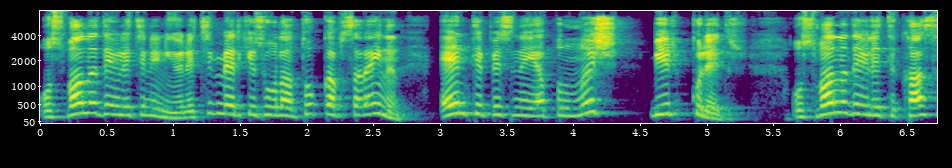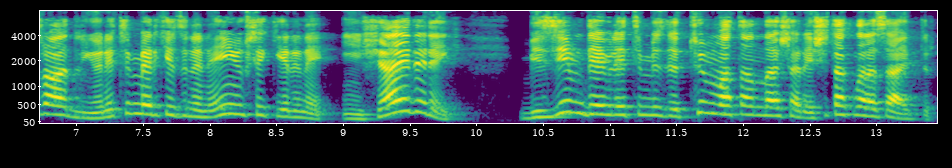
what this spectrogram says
Osmanlı Devleti'nin yönetim merkezi olan Topkapı Sarayı'nın en tepesine yapılmış bir kuledir. Osmanlı Devleti Kasr-ı Adil yönetim merkezinin en yüksek yerine inşa ederek Bizim devletimizde tüm vatandaşlar eşit haklara sahiptir.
